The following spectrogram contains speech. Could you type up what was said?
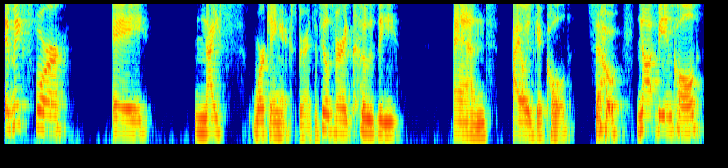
it makes for a nice working experience. It feels very cozy and I always get cold. So, not being cold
